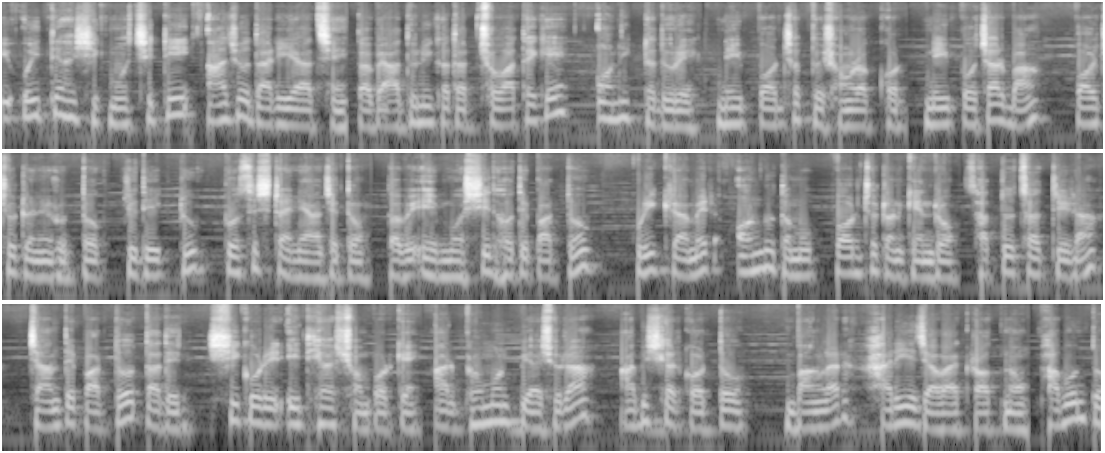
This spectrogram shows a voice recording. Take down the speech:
এই ঐতিহাসিক মসজিদটি আজও দাঁড়িয়ে আছে, তবে আধুনিকতার ছোঁয়া থেকে অনেকটা দূরে। নেই পর্যাপ্ত সংরক্ষণ, নেই প্রচার বা পর্যটনের উদ্যোগ, যদি একটু প্রচেষ্টায় নেওয়া যেত। তবে এই মসজিদ হতে পারত কুড়িগ্রামের অন্যতম পর্যটন কেন্দ্র। ছাত্রছাত্রীরা জানতে পারত তাদের শিকড়ের ইতিহাস সম্পর্কে, আর ভ্রমণ পিয়াসুরা আবিষ্কার করত বাংলার হারিয়ে যাওয়া এক রত্ন। ভাবুন তো,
